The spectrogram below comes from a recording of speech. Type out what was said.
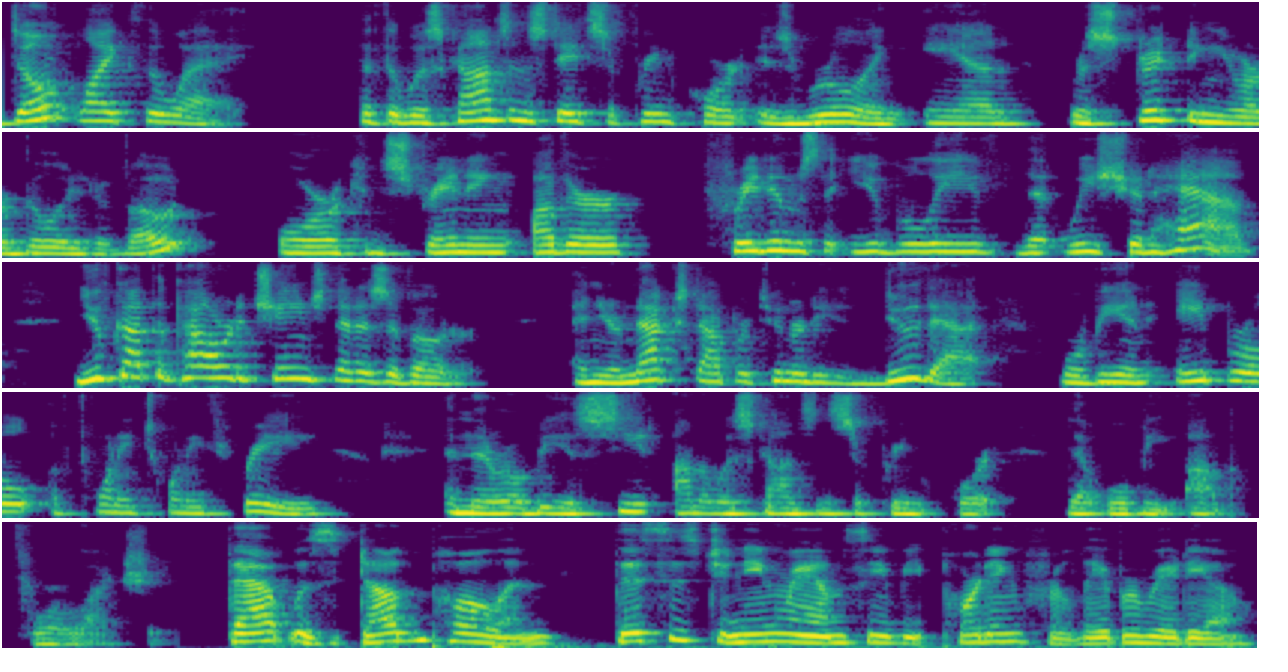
don't like the way that the Wisconsin State Supreme Court is ruling and restricting your ability to vote or constraining other freedoms that you believe that we should have, you've got the power to change that as a voter. And your next opportunity to do that will be in April of 2023. And there will be a seat on the Wisconsin Supreme Court that will be up for election. That was Doug Poland. This is Janine Ramsey reporting for Labor Radio.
